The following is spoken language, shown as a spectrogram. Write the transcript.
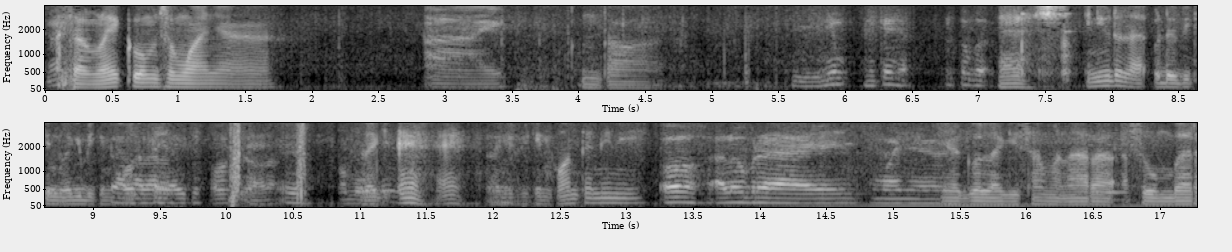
Assalamualaikum semuanya. Hai. Kentot. ini nikah ya itu gak Eh, shh, ini udah lah, udah bikin lagi bikin Lala konten. lala itu Oh, salah. Iya. Lagi eh eh lagi bikin konten ini. oh halo Bray semuanya Ya gue lagi sama Nara sumber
